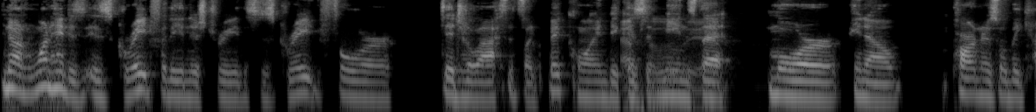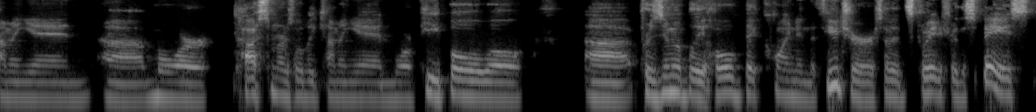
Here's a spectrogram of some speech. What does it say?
you know, on one hand is, is great for the industry. This is great for digital assets like Bitcoin because Absolutely, it means yeah. that more, you know, partners will be coming in, uh, more customers will be coming in, more people will uh, presumably hold Bitcoin in the future. So it's great for the space,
